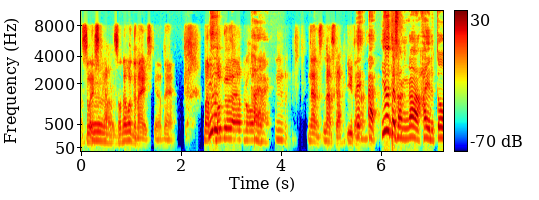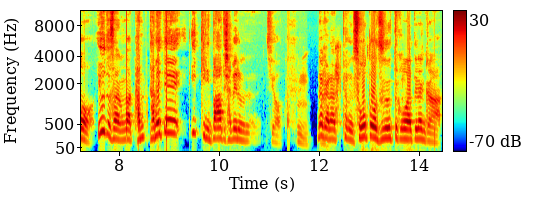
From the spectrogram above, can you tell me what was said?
そうですか、うんそんなことないですけどね。まあゆう僕はあの、はいはいうん、なんなんですか？ゆうたえさん、が。あ、ゆうたさんが入ると、ゆうたさんはた貯めて一気にバーって喋るんですよ。うん。だか、ら多分相当ずっとこうやってなんか、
